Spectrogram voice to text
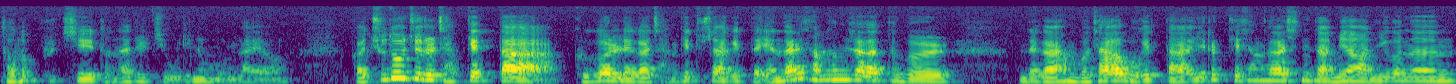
더 높을지 더 낮을지 우리는 몰라요. 그러니까 주도주를 잡겠다. 그걸 내가 장기 투자하겠다. 옛날에 삼성전자 같은 걸 내가 한번 잡아보겠다. 이렇게 생각하신다면 이거는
